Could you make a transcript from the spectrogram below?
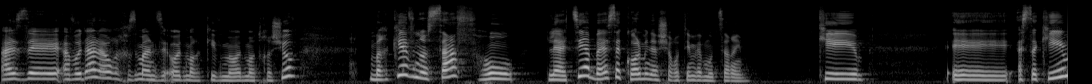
אז uh, עבודה לאורך זמן זה עוד מרכיב מאוד מאוד חשוב. מרכיב נוסף הוא להציע בעסק כל מיני שירותים ומוצרים. כי uh, עסקים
